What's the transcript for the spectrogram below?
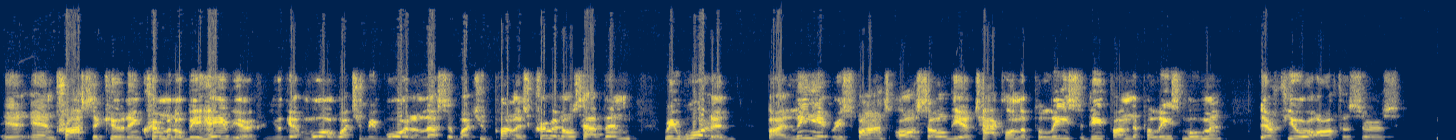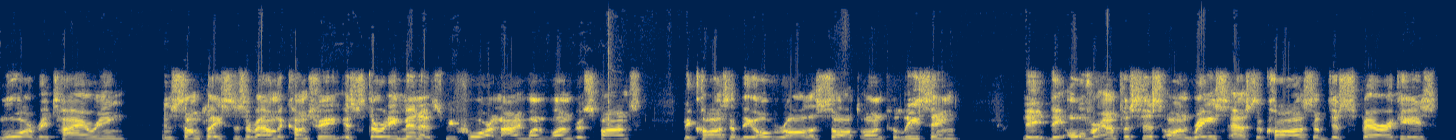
in, in, prosecuting criminal behavior. You get more of what you reward and less of what you punish. Criminals have been rewarded by lenient response. Also, the attack on the police, defund the police movement. There are fewer officers, more retiring. In some places around the country, it's 30 minutes before a 911 response because of the overall assault on policing. The, the overemphasis on race as the cause of disparities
